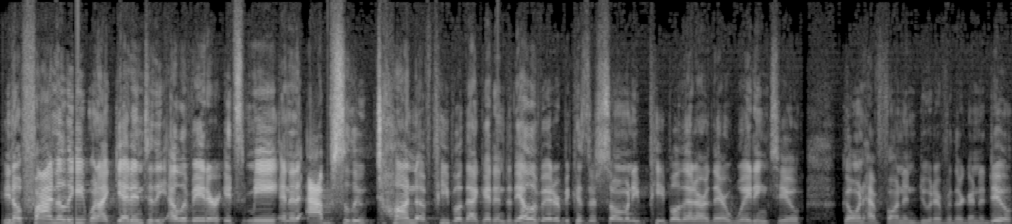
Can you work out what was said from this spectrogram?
you know, finally, when I get into the elevator, it's me and an absolute ton of people that get into the elevator because there's so many people that are there waiting to go and have fun and do whatever they're going to do.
